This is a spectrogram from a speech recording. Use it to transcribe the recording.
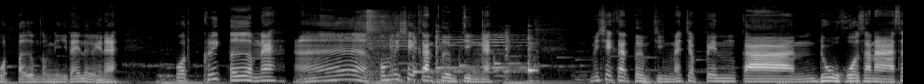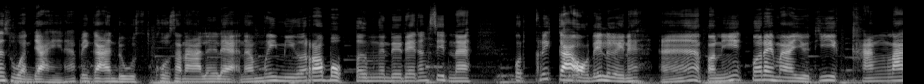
กดเติมตรงนี้ได้เลยนะ กดคลิกเติมนะ อ่า ก็ไม่ใช่การเติมจริงนะ ไม่ใช่การเติมจริงนะจะเป็นการดูโฆษณาซะส่วนใหญ่นะเป็นการดูโฆษณาเลยแหละนะไม่มีระบบเติมเงินใดๆทั้งสิ้นนะกดคลิกกาออกได้เลยนะอ่าตอนนี้ก็ได้มาอยู่ที่ครั้งละ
